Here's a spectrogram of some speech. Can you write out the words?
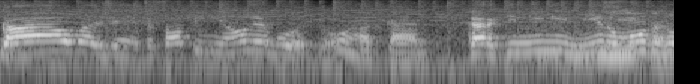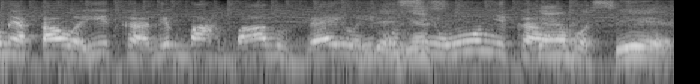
Calma, gente. É só opinião, né, Guto? Porra, cara. Cara, que mimimi no mundo cara. do metal aí, cara. Nego barbado, velho aí, com ciúme, cara. Quem é você?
